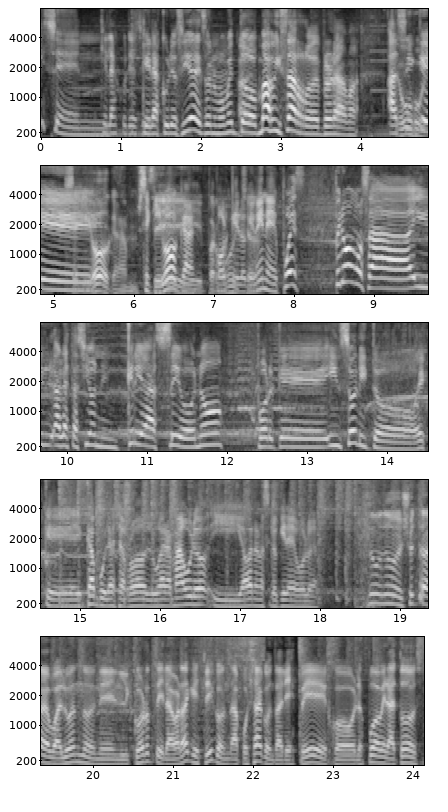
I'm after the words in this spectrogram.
dicen Que las curiosidades- que las curiosidades son el momento más bizarro del programa. Así Uy, que. se equivocan. Se Sí, equivocan. por porque lo que viene después. Pero vamos a ir a la estación en créase o no. Porque insólito es que Capu le haya robado el lugar a Mauro y ahora no se lo quiere devolver. No, no, yo estaba evaluando en el corte, la verdad que estoy con- apoyada contra el espejo, los puedo ver a todos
